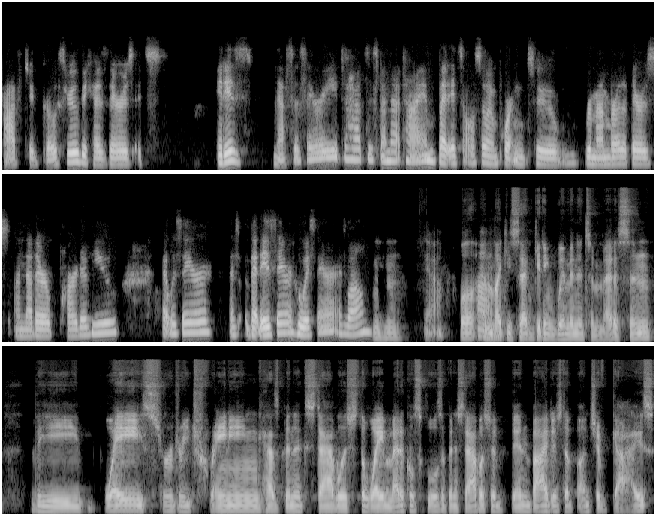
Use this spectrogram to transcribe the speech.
have to go through because there is it's it is necessary to have to spend that time, but it's also important to remember that there's another part of you that was there as that is there who is there as well. hmm Yeah. Well, and Um, like you said, getting women into medicine, the way surgery training has been established, the way medical schools have been established, have been by just a bunch of guys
